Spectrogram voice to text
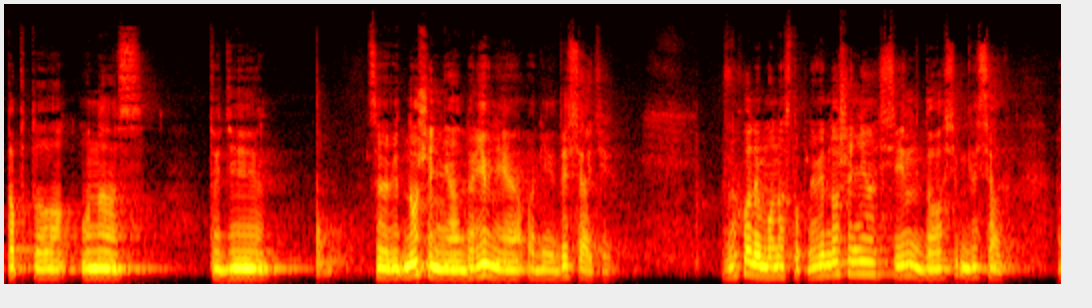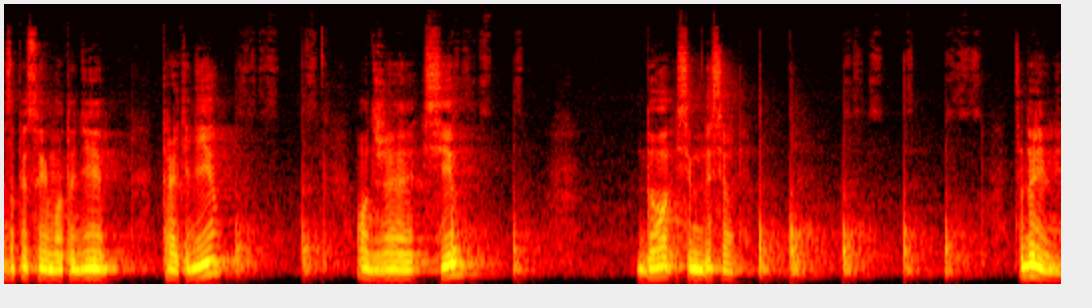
Тобто у нас тоді це відношення дорівнює 1 десятій. Знаходимо наступне відношення 7 до 70. Записуємо тоді третє діє. Отже, 7 до 70. Це дорівнює.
